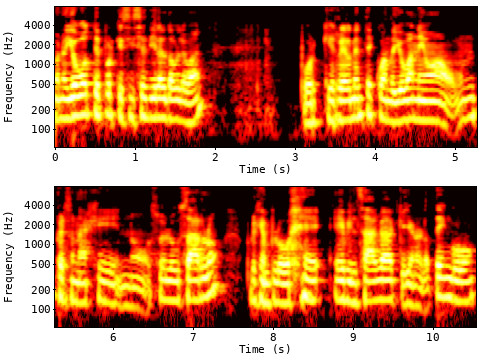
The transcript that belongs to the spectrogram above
Bueno, yo voté porque sí se diera el doble ban. Porque realmente cuando yo baneo a un personaje no suelo usarlo. Por ejemplo, Evil Saga, que yo no lo tengo.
